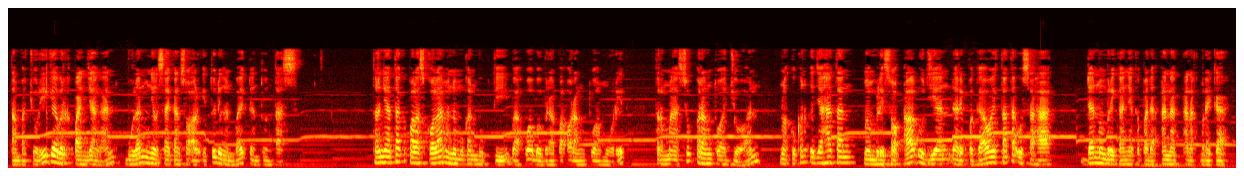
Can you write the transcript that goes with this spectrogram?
Tanpa curiga berkepanjangan, Bulan menyelesaikan soal itu dengan baik dan tuntas. Ternyata kepala sekolah menemukan bukti bahwa beberapa orang tua murid, termasuk orang tua Johan, melakukan kejahatan, membeli soal ujian dari pegawai tata usaha dan memberikannya kepada anak-anak mereka.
